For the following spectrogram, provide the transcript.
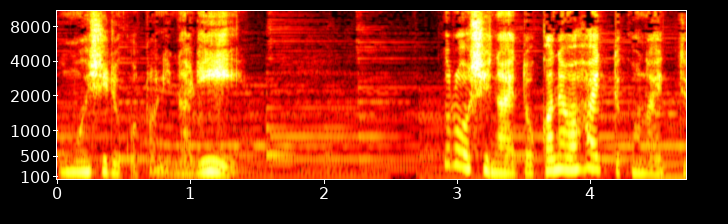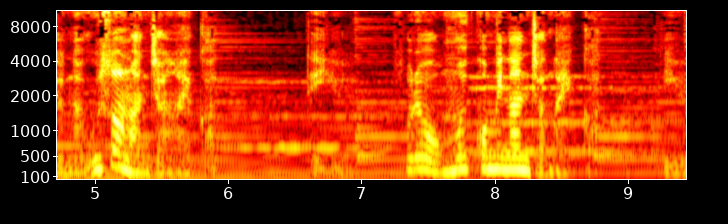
う思い知ることになり苦労しないとお金は入ってこないっていうのは嘘なんじゃないかっていうそれは思い込みなんじゃないかっていう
